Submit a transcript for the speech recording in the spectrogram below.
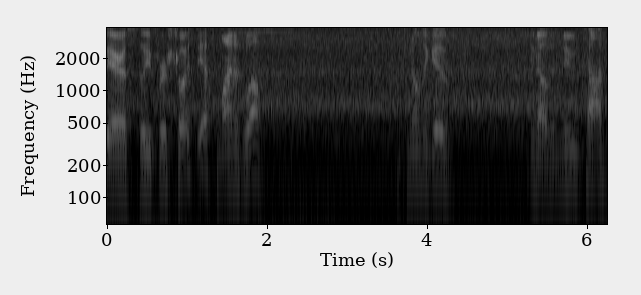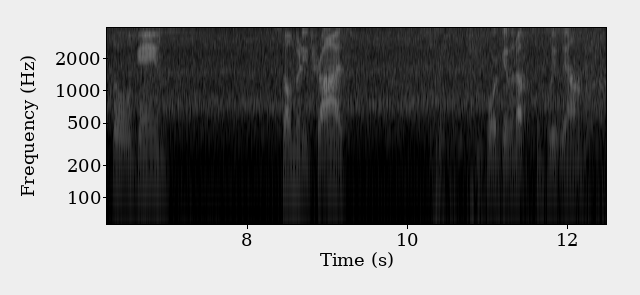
era is still your first choice? Yes, mine as well. You can only give, you know, the new console games so many tries before giving up completely on them.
